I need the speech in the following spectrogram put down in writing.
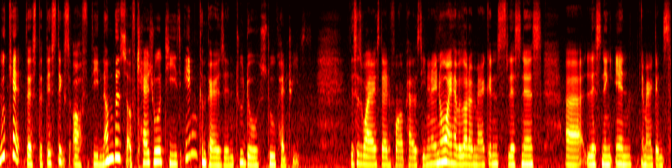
Look at the statistics of the numbers of casualties in comparison to those two countries. This is why I stand for Palestine. And I know I have a lot of Americans listeners uh, listening in, Americans,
